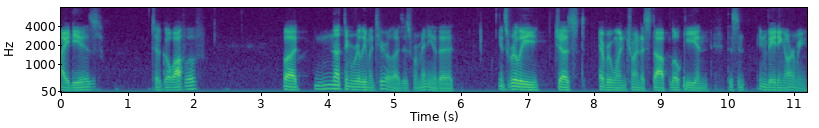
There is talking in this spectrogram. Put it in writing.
ideas to go off of, but nothing really materializes from any of that. It's really just everyone trying to stop Loki and this in- invading army.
